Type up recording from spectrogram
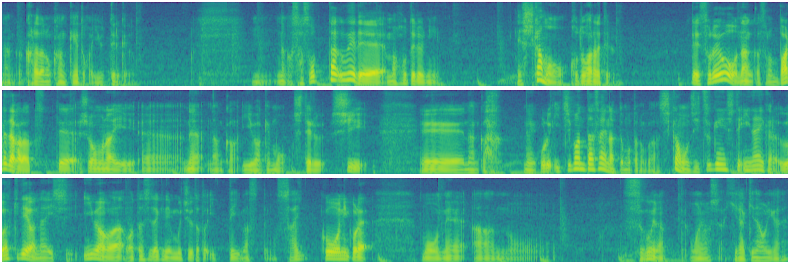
なんか体の関係とか言ってるけど。うん、なんか誘った上で、まあ、ホテルに、しかも断られてる。でそれをなんかそのバレたからっつってしょうもない、えー、ねなんか言い訳もしてるし、えー、なんか ねこれ一番ダサいなって思ったのがしかも実現していないから浮気ではないし今は私だけに夢中だと言っていますってもう最高にこれもうねあのすごいなって思いました。開き直りがね、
